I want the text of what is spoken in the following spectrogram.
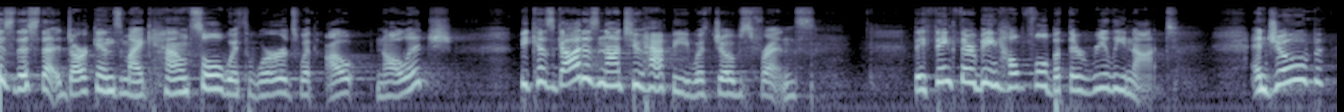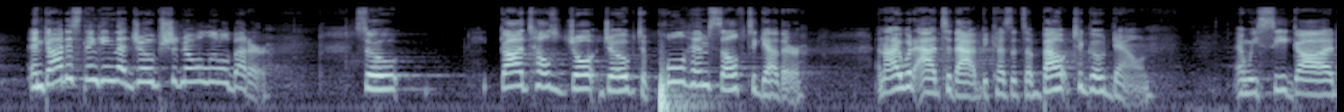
is this that darkens my counsel with words without knowledge? Because God is not too happy with Job's friends. They think they're being helpful, but they're really not. And Job, and God is thinking that Job should know a little better. So God tells Job to pull himself together. And I would add to that because it's about to go down. And we see God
